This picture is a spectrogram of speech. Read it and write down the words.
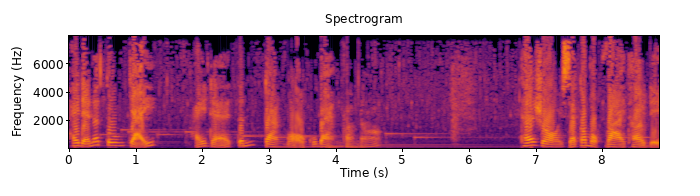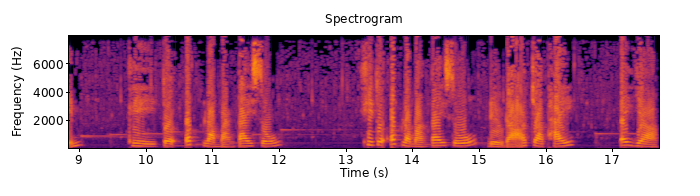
hãy để nó tuôn chảy, hãy để tính toàn bộ của bạn vào nó. Thế rồi sẽ có một vài thời điểm khi tôi úp lòng bàn tay xuống. Khi tôi úp lòng bàn tay xuống, điều đó cho thấy bây giờ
